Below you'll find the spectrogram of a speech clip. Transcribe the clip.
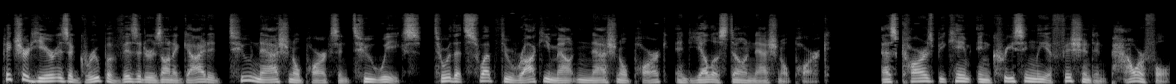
Pictured here is a group of visitors on a guided two national parks in two weeks tour that swept through Rocky Mountain National Park and Yellowstone National Park. As cars became increasingly efficient and powerful,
